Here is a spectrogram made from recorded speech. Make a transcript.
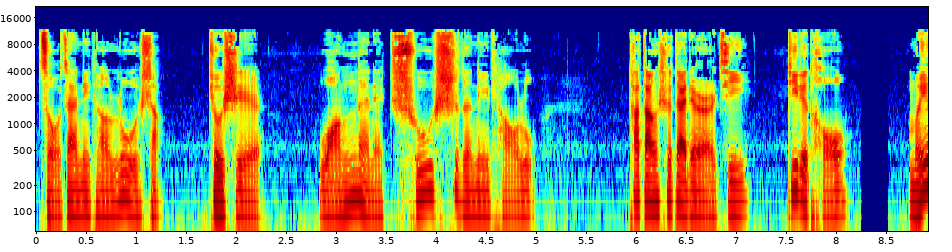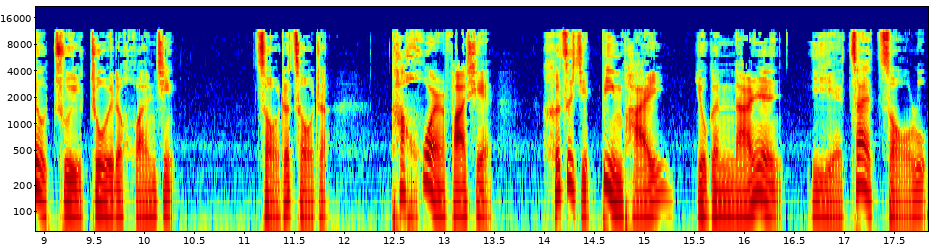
走在那条路上，就是王奶奶出事的那条路。他当时戴着耳机，低着头，没有注意周围的环境。走着走着，他忽然发现，和自己并排有个男人也在走路。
